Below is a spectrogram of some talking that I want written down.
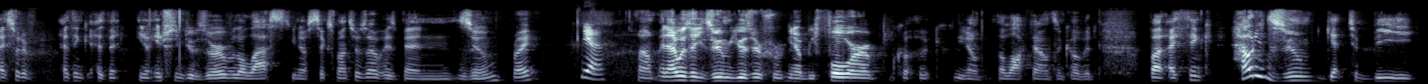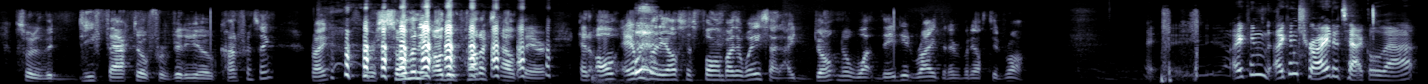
I sort of I think has been you know interesting to observe over the last you know six months or so has been Zoom, right? Yeah. Um, and I was a Zoom user for you know before you know the lockdowns and COVID, but I think how did Zoom get to be sort of the de facto for video conferencing? Right? There are so many other products out there, and all everybody else has fallen by the wayside. I don't know what they did right that everybody else did wrong. I can I can try to tackle that.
